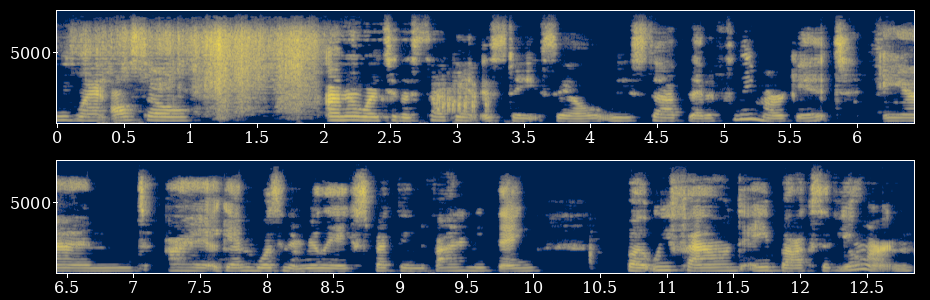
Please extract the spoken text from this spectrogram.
we went also on our way to the second estate sale. We stopped at a flea market and I again wasn't really expecting to find anything. But we found a box of yarn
